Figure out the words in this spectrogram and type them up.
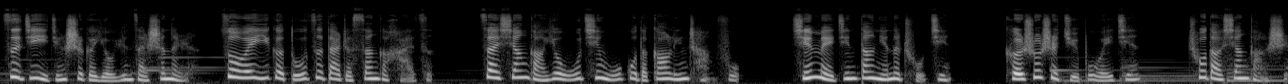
自己已经是个有孕在身的人。作为一个独自带着三个孩子，在香港又无亲无故的高龄产妇，秦美金当年的处境可说是举步维艰。初到香港时，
